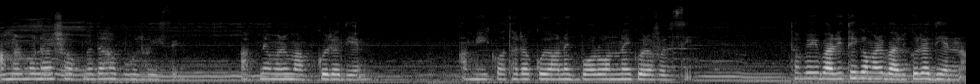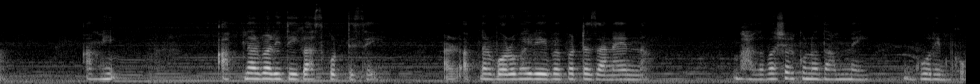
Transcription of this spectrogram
আমার মনে হয় স্বপ্ন দেখা ভুল হয়েছে। আপনি আমার মাফ করে দিন আমি এই কথাটা কই অনেক বড় অন্যায় করে ফেলছি। তবে এই বাড়ি থেকে আমার বাড়ি করে দিয়েন না। আমি আপনার বাড়িতেই কাজ করতে চাই। আর আপনার বড় ভাইরে এই ব্যাপারটা জানায়েন না। ভালোবাসার কোনো দাম নেই, গরিব গো।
